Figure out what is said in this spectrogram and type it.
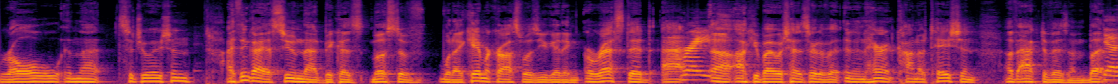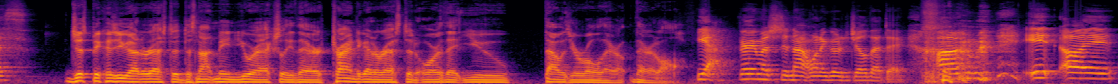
role in that situation? I think I assumed that because most of what I came across was you getting arrested at Right. uh, Occupy, which has sort of an inherent connotation of activism. But Yes. just because you got arrested does not mean you were actually there trying to get arrested or that you that was your role there there at all. Yeah, very much did not want to go to jail that day. Um, it, uh,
